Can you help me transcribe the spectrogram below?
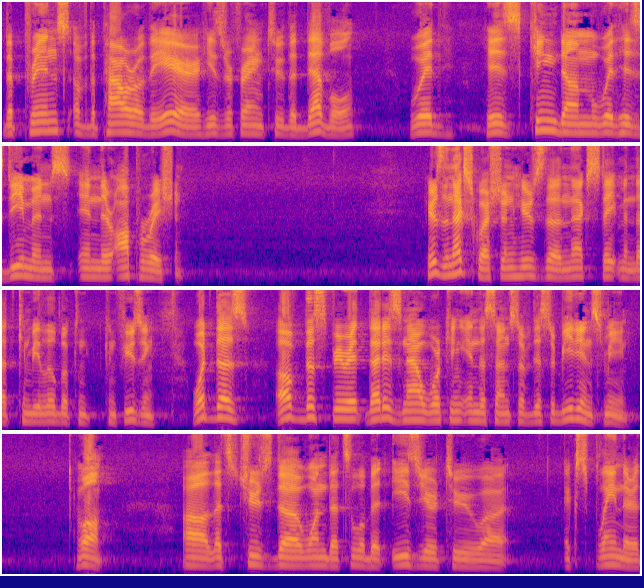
the prince of the power of the air, he's referring to the devil with his kingdom, with his demons in their operation. Here's the next question. Here's the next statement that can be a little bit con- confusing. What does of the Spirit that is now working in the sense of disobedience mean? Well, uh, let's choose the one that's a little bit easier to uh, explain there,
